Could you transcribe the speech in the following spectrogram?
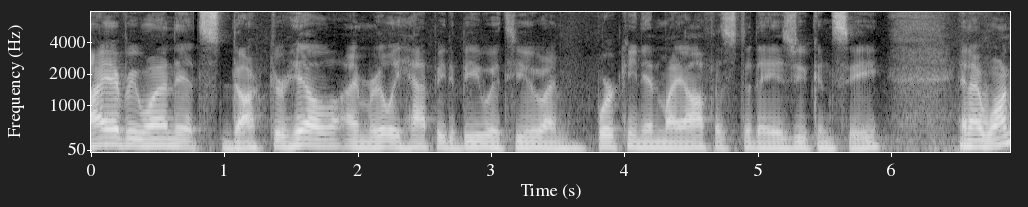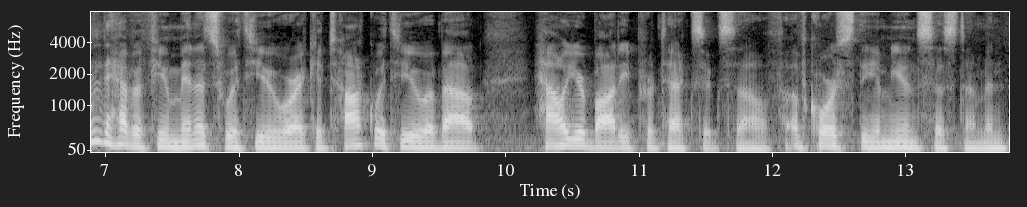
Hi everyone, it's Dr. Hill. I'm really happy to be with you. I'm working in my office today as you can see. And I wanted to have a few minutes with you where I could talk with you about how your body protects itself. Of course, the immune system. And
